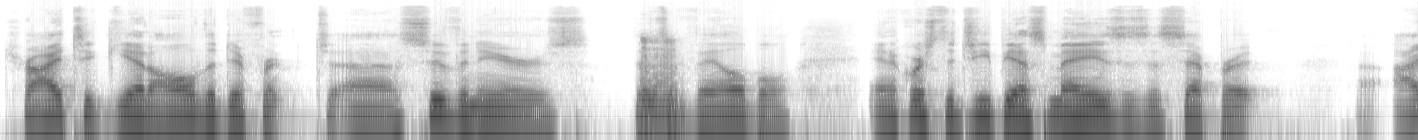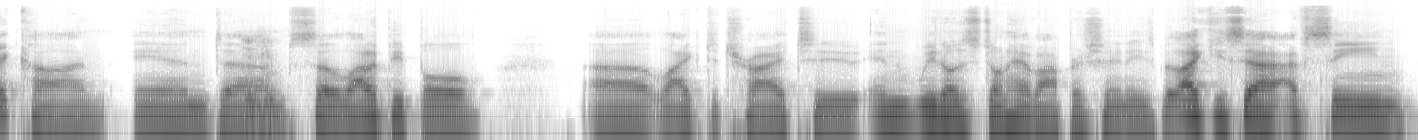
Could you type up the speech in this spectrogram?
try to get all the different uh, souvenirs that's Mhm. available, and of course, the GPS maze is a separate uh, icon, and um, Mm-hmm. so a lot of people uh, like to try to, and we don't, just don't have opportunities. But like you said, I've seen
